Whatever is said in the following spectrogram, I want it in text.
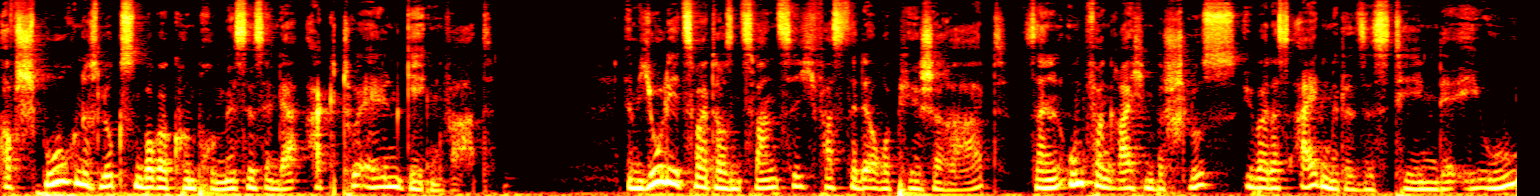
auf Spuren des Luxemburger Kompromisses in der aktuellen Gegenwart. Im Juli 2020 fasste der Europäische Rat seinen umfangreichen Beschluss über das Eigenmittelsystem der EU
